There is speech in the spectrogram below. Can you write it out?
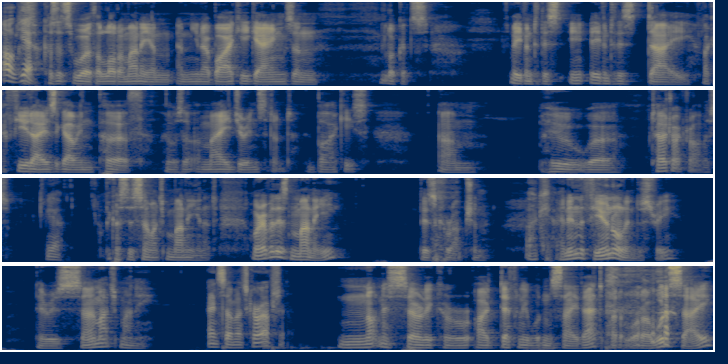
Oh yeah. because it's worth a lot of money and, and you know bikie gangs and look it's even to this even to this day like a few days ago in Perth there was a, major incident with bikies um, who were tow truck drivers Yeah. because there's so much money in it wherever there's money there's corruption Okay. and in the funeral industry there is so much money And so much corruption. not necessarily cor- I definitely wouldn't say that but what I would say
